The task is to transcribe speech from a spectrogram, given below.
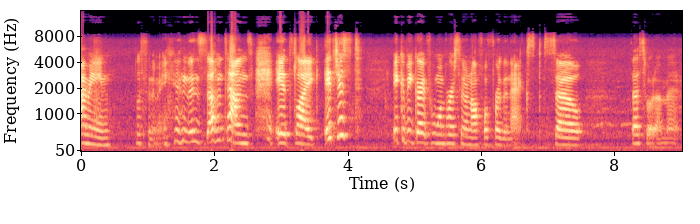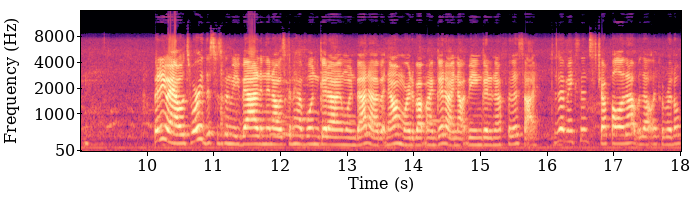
I mean, listen to me. and then sometimes it's like, it just, it could be great for one person and awful for the next. So that's what I meant. But anyway, I was worried this was going to be bad and then I was going to have one good eye and one bad eye, but now I'm worried about my good eye not being good enough for this eye. Does that make sense? Did y'all follow that? Was that like a riddle?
